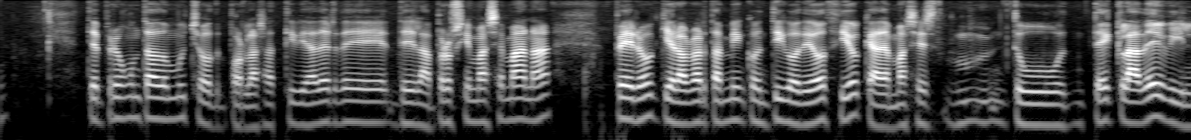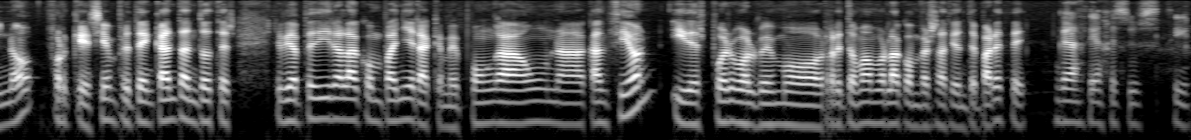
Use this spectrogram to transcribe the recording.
Te he preguntado mucho por las actividades de, la próxima semana, pero quiero hablar también contigo de ocio, que además es mm, tu tecla débil, ¿no? Porque siempre te encanta. Entonces, le voy a pedir a la compañera que me ponga una canción y después volvemos, retomamos la conversación, ¿te parece? Gracias, Jesús. Sí.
